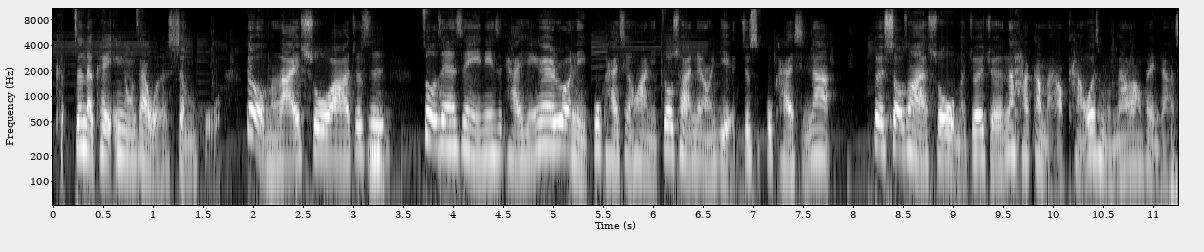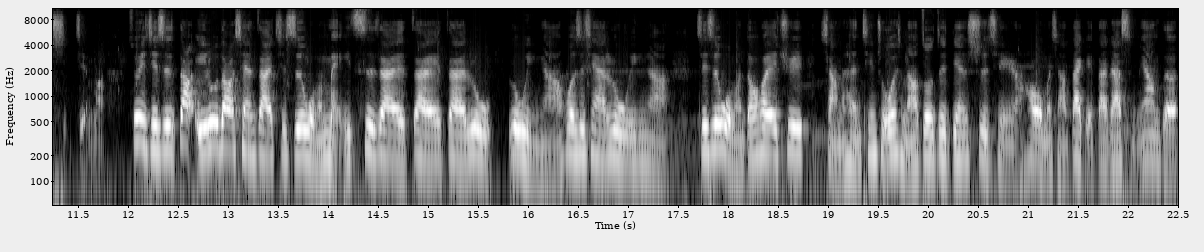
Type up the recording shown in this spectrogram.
可真的可以应用在我的生活。对我们来说啊，就是做这件事情一定是开心，因为如果你不开心的话，你做出来内容也就是不开心。那对受众来说，我们就会觉得，那他干嘛要看？为什么我们要浪费人家的时间嘛？所以其实到一路到现在，其实我们每一次在在在录录影啊，或者是现在录音啊，其实我们都会去想得很清楚，为什么要做这件事情，然后我们想带给大家什么样的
